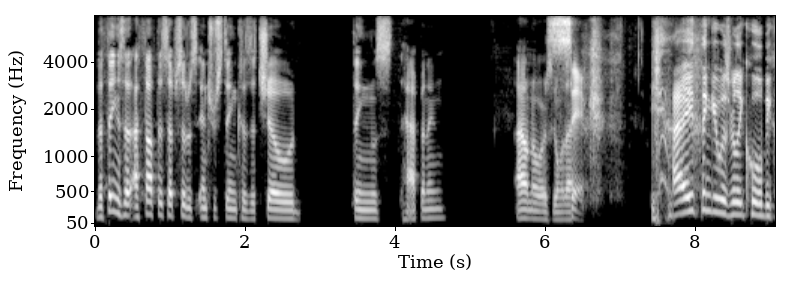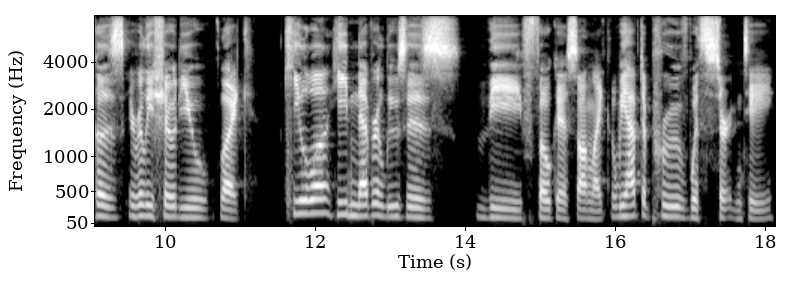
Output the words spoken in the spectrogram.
the thing is that I thought this episode was interesting because it showed things happening. I don't know where I was going with that. I think it was really cool because it really showed you like Killua, he never loses the focus on like we have to prove with certainty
